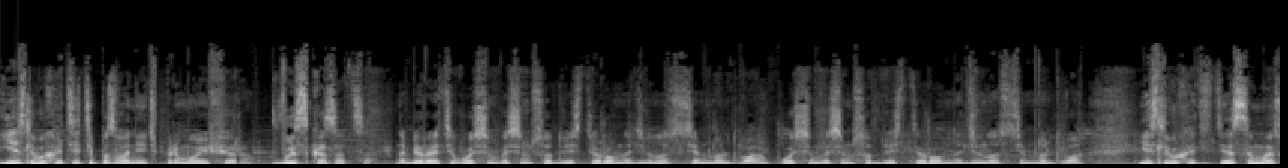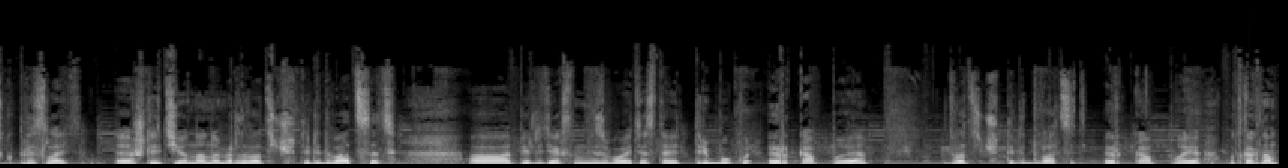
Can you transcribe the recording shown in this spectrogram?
Если вы хотите позвонить в прямой эфир, высказаться, набирайте 8 800 200 ровно 9702, 8 800 200 ровно 9702. Если вы хотите смс-ку прислать, э, шлите ее на номер 2420. А, Перед текстом не забывайте ставить три буквы РКП. 2420 РКП. Вот как нам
